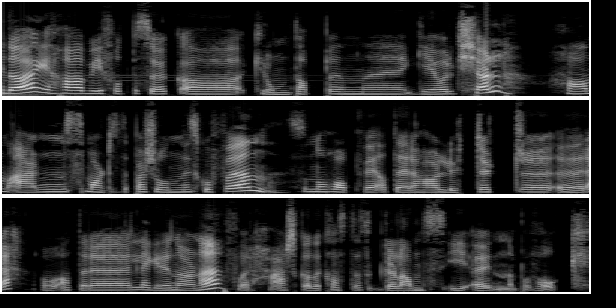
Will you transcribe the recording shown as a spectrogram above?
I dag har vi fått besøk av krumtappen eh, Georg Kjøll. Han er den smarteste personen i skuffen, så nå håper vi at dere har luttert eh, øre, og at dere legger inn ørene, for her skal det kastes glans i øynene på folk.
